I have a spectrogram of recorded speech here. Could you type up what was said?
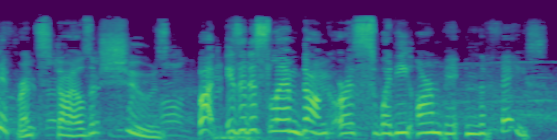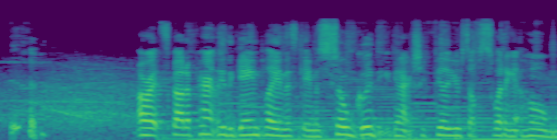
different styles of shoes. But is it a slam dunk or a sweaty armpit in the face? Ugh. All right, Scott, apparently the gameplay in this game is so good that you can actually feel yourself sweating at home.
